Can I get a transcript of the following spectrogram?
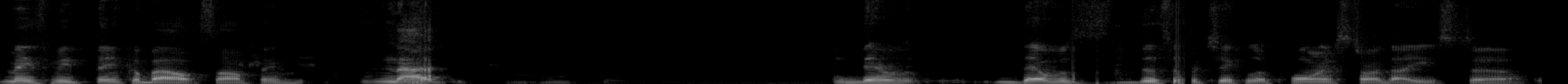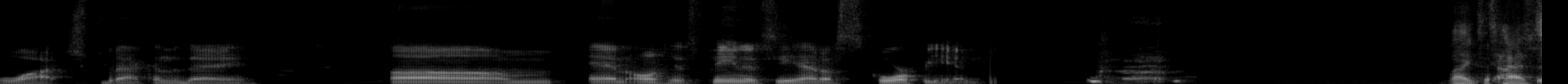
makes me think about something. Not there. There was this particular porn star that I used to watch back in the day, um, and on his penis he had a scorpion. Like Tattoo.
